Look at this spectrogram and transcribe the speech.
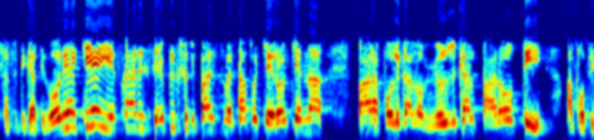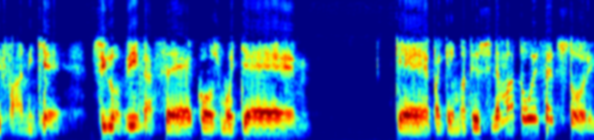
σε αυτή την κατηγορία. Και η ευχάριστη έπληξη ότι υπάρχει μετά από καιρό και ένα πάρα πολύ καλό musical παρότι από ό,τι φάνηκε ψιλοδίχασε κόσμο και και επαγγελματίες του σινεμά, το West Side Story.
